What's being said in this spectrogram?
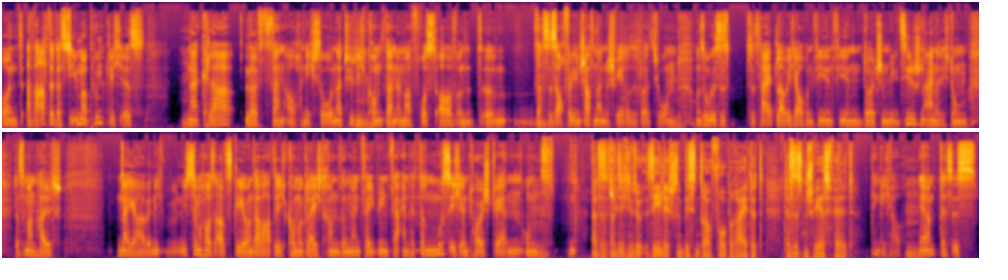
und erwarte, dass die immer pünktlich ist. Hm. Na klar, läuft es dann auch nicht so. Und natürlich hm. kommt dann immer Frust auf und ähm, das hm. ist auch für den Schaffner eine schwere Situation. Hm. Und so ist es zurzeit, glaube ich, auch in vielen, vielen deutschen medizinischen Einrichtungen, dass man halt naja, wenn ich nicht zum Hausarzt gehe und erwarte, ich komme gleich dran, wenn mein Termin vereinbart, dann muss ich enttäuscht werden. Und mhm. Also, dass man sich seelisch so ein bisschen darauf vorbereitet, das ist ein schweres Feld. Denke ich auch. Mhm. Ja, das ist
